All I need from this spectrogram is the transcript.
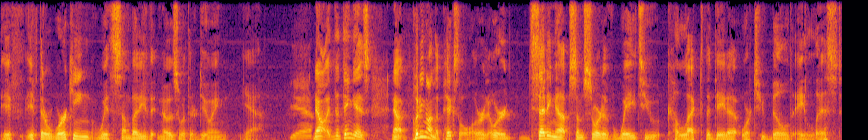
if if they're working with somebody that knows what they're doing, yeah. Yeah. Now the thing is, now putting on the pixel or or setting up some sort of way to collect the data or to build a list,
